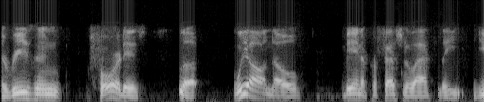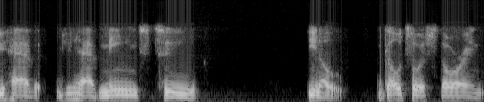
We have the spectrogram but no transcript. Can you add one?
the reason for it is, look, we all know, being a professional athlete, you have you have means to, you know, go to a store and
